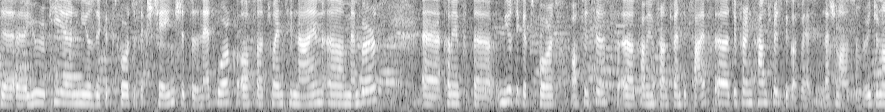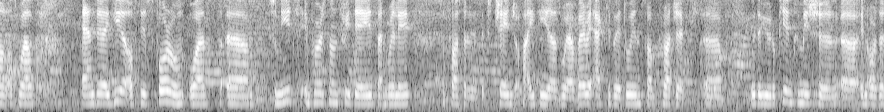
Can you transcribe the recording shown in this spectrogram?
the uh, European Music Exporters Exchange. It's a network of uh, 29 members. Uh, coming uh, music export offices uh, coming from 25 different countries because we have some national, and some regional as well. And the idea of this forum was um, to meet in person three days and really to foster this exchange of ideas. We are very active. We're doing some projects uh, with the European Commission uh, in order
